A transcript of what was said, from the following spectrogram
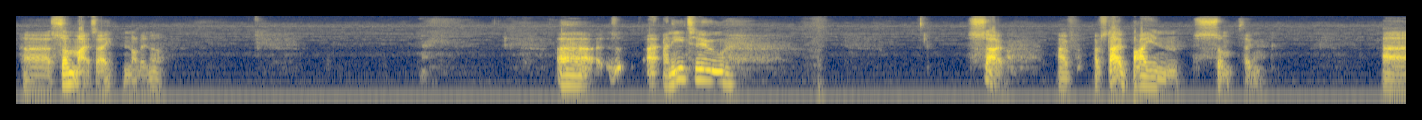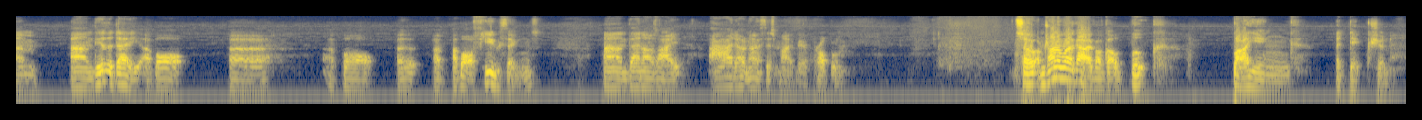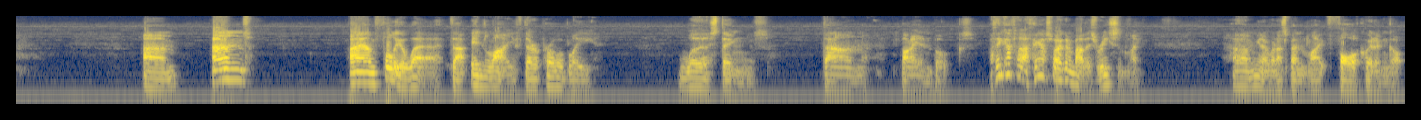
Uh, some might say not enough. Uh, I, I need to. So, I've I've started buying something. Um, and the other day I bought, uh, I bought, uh, I, I bought a few things, and then I was like, I don't know if this might be a problem. So I'm trying to work out if I've got a book buying addiction. Um, and I am fully aware that in life there are probably worse things than buying books. I think I've I think I've spoken about this recently. Um, you know, when I spent like four quid and got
